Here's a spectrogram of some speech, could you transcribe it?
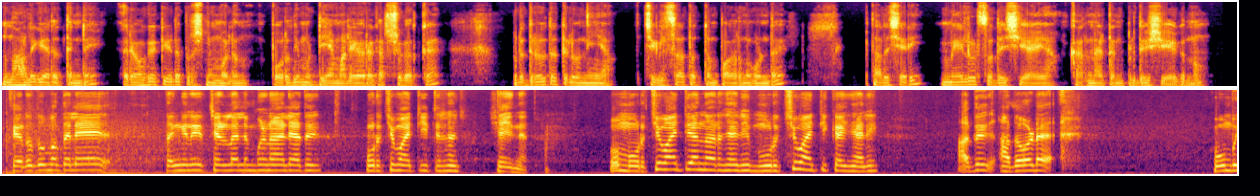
നാളികേരത്തിന്റെ രോഗകീട പ്രശ്നം മൂലം പൊറുതിമുട്ടിയ മലയോര കർഷകർക്ക് പ്രതിരോധത്തിലൂന്നിയ ചികിത്സാ തത്വം പകർന്നുകൊണ്ട് തലശ്ശേരി മേലൂർ സ്വദേശിയായ കർണാട്ടൻ പ്രതീക്ഷയേകുന്നു. ചെറുതു മുതലേ തെങ്ങിന് ചെള്ളലും വീണാൽ അത് മുറിച്ച് മാറ്റിയിട്ടാണ് ചെയ്യുന്നത്. അപ്പോൾ മുറിച്ച് മാറ്റുക എന്ന് പറഞ്ഞാൽ മുറിച്ച് മാറ്റിക്കഴിഞ്ഞാൽ അത് അതോടെ കൂമ്പ്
